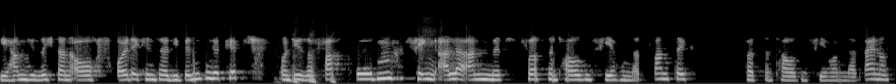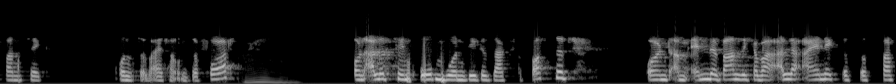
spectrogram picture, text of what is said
Die haben die sich dann auch freudig hinter die Binden gekippt und diese Fachproben fingen alle an mit 14.420, 14.421 und so weiter und so fort. Und alle zehn Proben wurden, wie gesagt, verkostet. Und am Ende waren sich aber alle einig, dass das Fass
